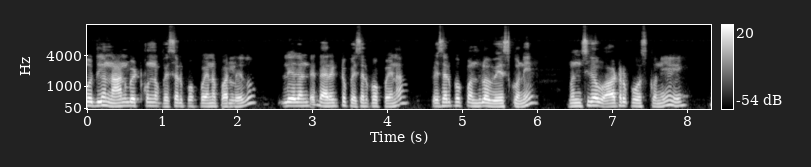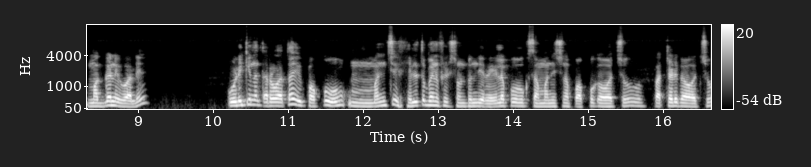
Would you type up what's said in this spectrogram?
కొద్దిగా నానబెట్టుకున్న పెసరపప్పు అయినా పర్లేదు. లేదంటే డైరెక్ట్ పెసరపప్పు అయినా పెసరపప్పు అందులో వేసుకొని మంచిగా వాటర్ పోసుకొని మగ్గనివ్వాలి. ఉడికిన తర్వాత ఈ పప్పు మంచి హెల్త్ బెనిఫిట్స్ ఉంటుంది. రేల పువ్వుకు సంబంధించిన పప్పు కావచ్చు పచ్చడి కావచ్చు.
